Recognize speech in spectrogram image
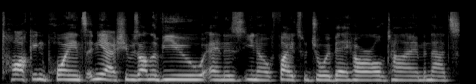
talking points and yeah she was on the view and is you know fights with joy behar all the time and that's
